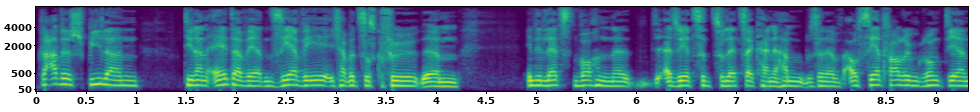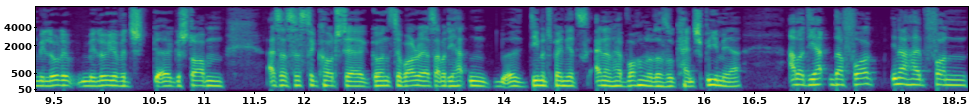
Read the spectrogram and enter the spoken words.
gerade Spielern, die dann älter werden, sehr weh. Ich habe jetzt das Gefühl, ähm, in den letzten Wochen, ne, also jetzt sind zuletzt ja keine, haben sind aus sehr traurigem Grund Dejan Milojevic äh, gestorben als Assistant Coach der Golden State Warriors, aber die hatten äh, dementsprechend jetzt eineinhalb Wochen oder so kein Spiel mehr. Aber die hatten davor innerhalb von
